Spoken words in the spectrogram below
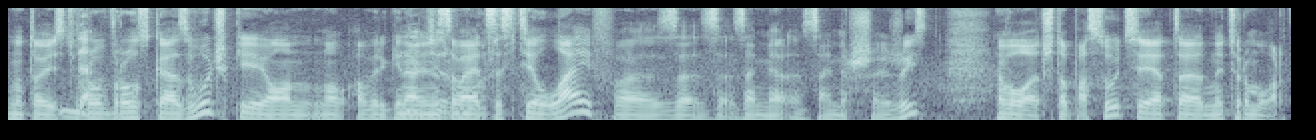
Ну, то есть Да. в, в русской озвучке он ну, в оригинале называется Still Life, э, за- за- замер- замершая жизнь. Вот, что по сути это натюрморт,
